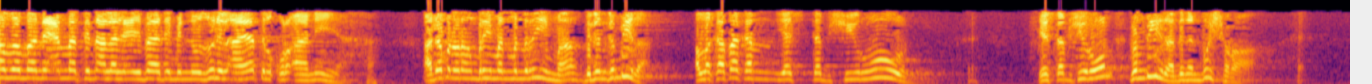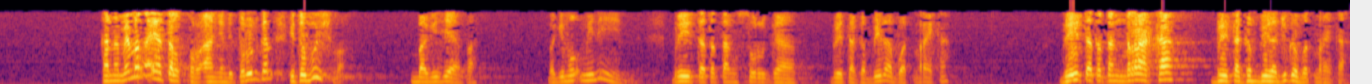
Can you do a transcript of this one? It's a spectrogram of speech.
a'zama ni'matin 'ala al-'ibad min nuzulil ayatil qur'aniyah. Ada pun orang beriman menerima dengan gembira. Allah katakan yastabshirun. Yastabshirun gembira dengan busyra. Karena memang ayat Al-Quran yang diturunkan itu busyra. Bagi siapa? Bagi mukminin. Berita tentang surga, berita gembira buat mereka. Berita tentang neraka, berita gembira juga buat mereka.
